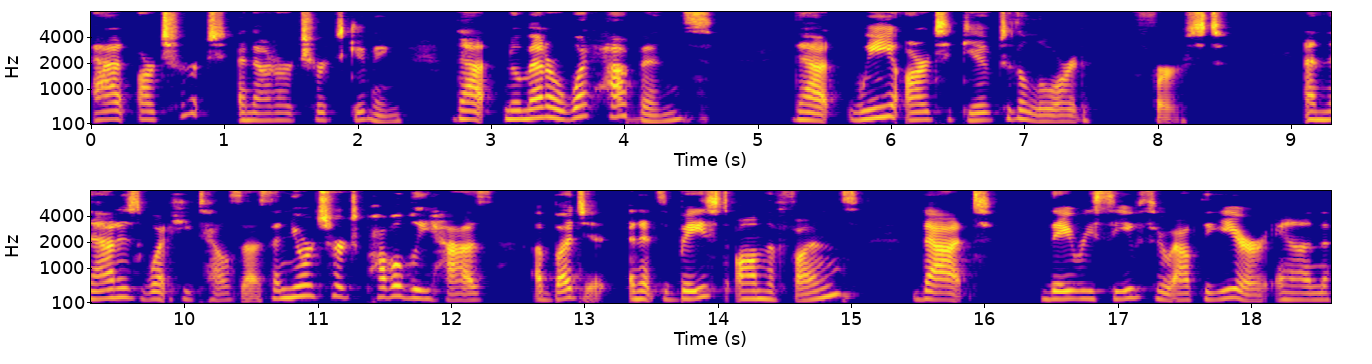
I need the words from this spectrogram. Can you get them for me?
at our church and at our church giving that no matter what happens, that we are to give to the Lord first. And that is what he tells us. And your church probably has a budget and it's based on the funds that they receive throughout the year. And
